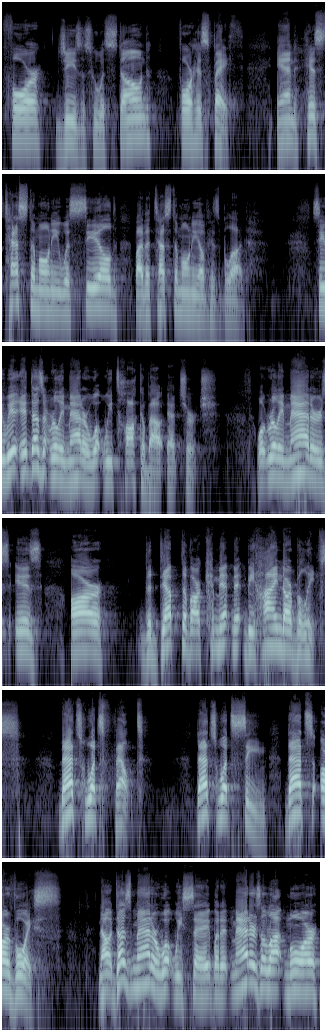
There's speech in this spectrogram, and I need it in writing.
for Jesus, who was stoned for his faith. And his testimony was sealed by the testimony of his blood. See, we, it doesn't really matter what we talk about at church. What really matters is our, the depth of our commitment behind our beliefs. That's what's felt. That's what's seen. That's our voice. Now, it does matter what we say, but it matters a lot more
